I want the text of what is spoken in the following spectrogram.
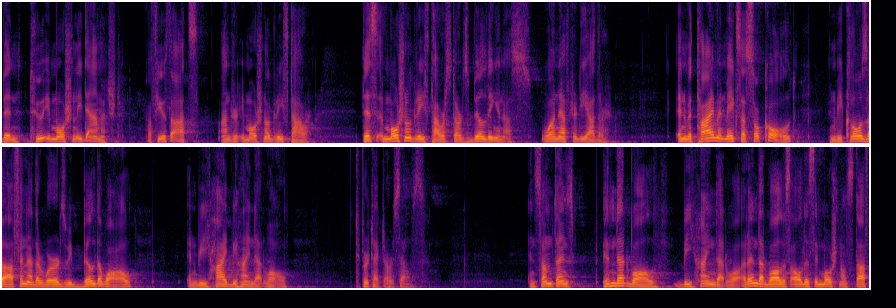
been too emotionally damaged. A few thoughts. under emotional grief tower. This emotional grief tower starts building in us, one after the other. And with time, it makes us so cold, and we close off. In other words, we build a wall, and we hide behind that wall to protect ourselves. And sometimes in that wall, behind that wall, and in that wall is all this emotional stuff.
